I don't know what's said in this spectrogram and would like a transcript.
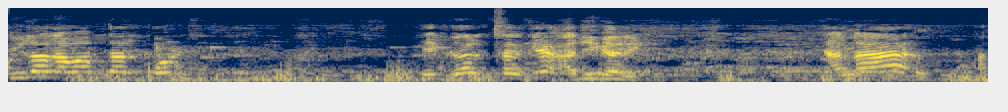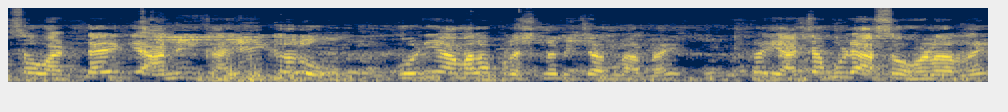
तिला जबाबदार कोण? हे गर्लसारखे अधिकारी त्यांना असं वाटतंय की आम्ही काहीही करू कोणी आम्हाला प्रश्न विचारणार नाही. तर याच्यापुढे असं होणार नाही.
